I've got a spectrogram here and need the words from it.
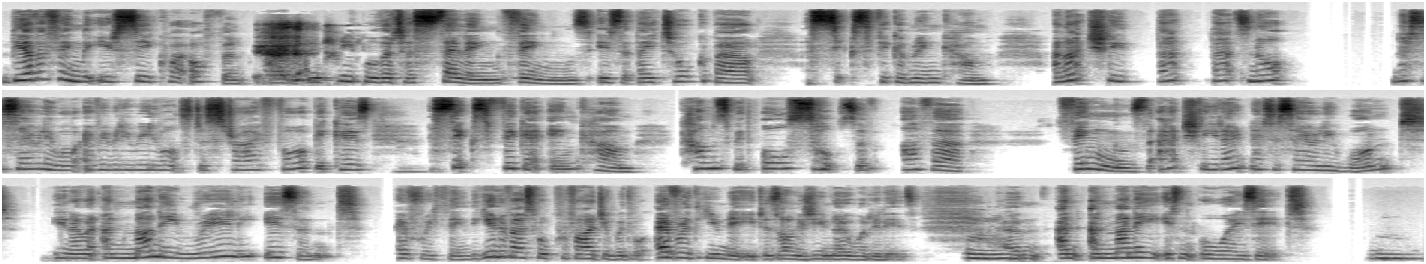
the other thing that you see quite often with people that are selling things is that they talk about a six-figure income, and actually that that's not necessarily what everybody really wants to strive for because a mm. six-figure income comes with all sorts of other things that actually you don't necessarily want you know, and money really isn't everything. The universe will provide you with whatever you need as long as you know what it is. Mm. Um, and and money isn't always it. Mm.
